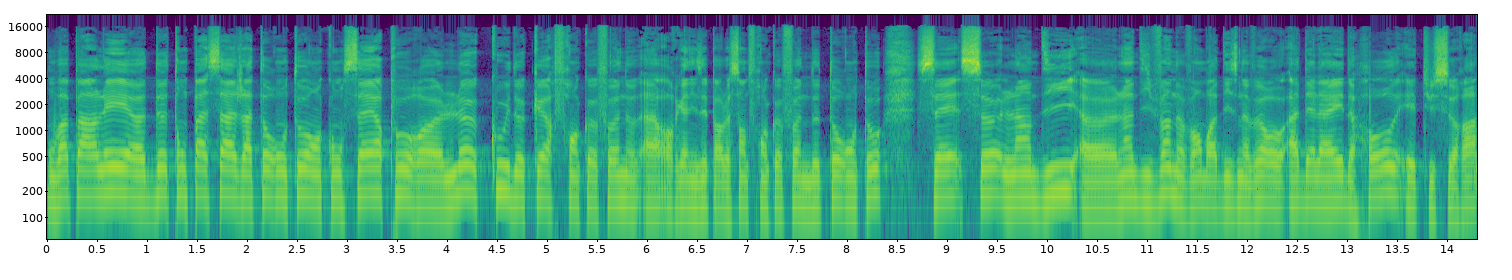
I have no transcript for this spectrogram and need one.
On va parler euh, de ton passage à Toronto en concert pour euh, le coup de cœur francophone euh, organisé par le Centre francophone de Toronto. C'est ce lundi, lundi 20 novembre à 19h au Adelaide Hall et tu seras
